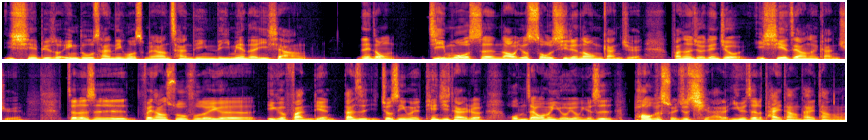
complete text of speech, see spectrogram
一些，比如说印度餐厅或什么样的餐厅里面的一项那种？既陌生，然后又熟悉的那种感觉，帆船酒店就有一些这样的感觉，真的是非常舒服的一个一个饭店。但是就是因为天气太热，我们在外面游泳也是泡个水就起来了，因为真的太烫太烫了。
